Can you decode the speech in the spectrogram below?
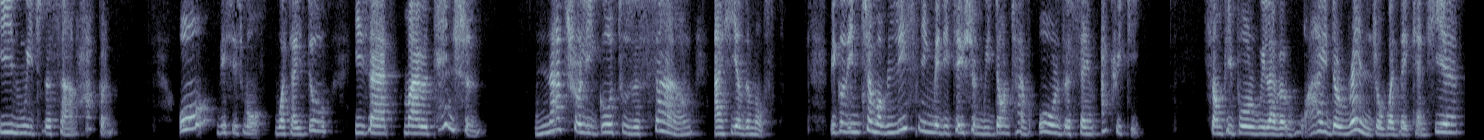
in which the sound happened. Or this is more what I do is that my attention naturally go to the sound I hear the most. Because in terms of listening meditation, we don't have all the same acuity. Some people will have a wider range of what they can hear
